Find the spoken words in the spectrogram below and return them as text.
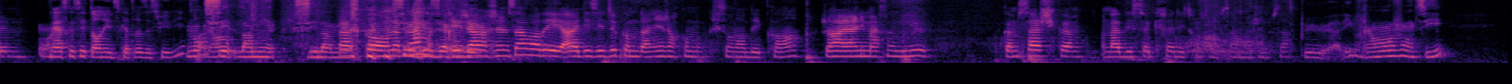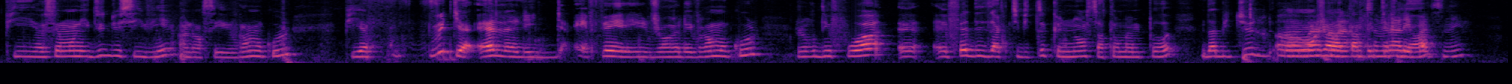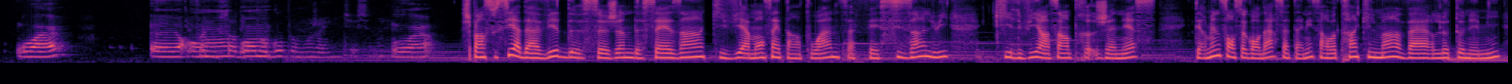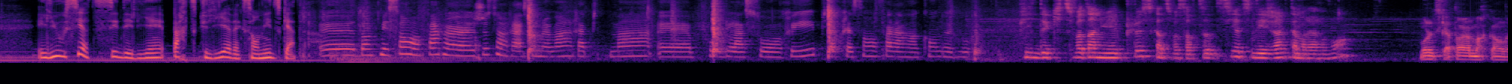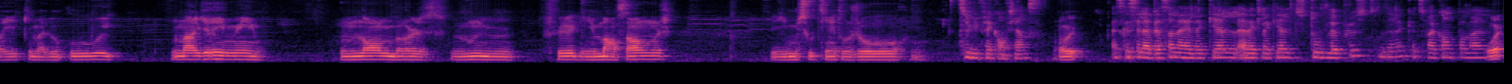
Mais est-ce que c'est ton éducatrice de suivi? Non, c'est la mienne. C'est la mienne. Parce qu'on a comme. réservé. Et genre, j'aime ça avoir des, euh, des éducs comme Daniel, genre comme qui sont dans des camps, genre à l'animation milieu. Comme ça, je suis comme. On a des secrets, des trucs comme ça, moi j'aime ça. Puis, elle est vraiment gentille. Puis euh, c'est mon éduc du civil, alors c'est vraiment cool. Puis euh, vu qu'elle, elle, est- elle fait, genre, elle est vraiment cool. Genre, des fois, euh, elle fait des activités que nous, on s'attend même pas. D'habitude, Ah on ouais, mange à la semaine, elle est cafétéria. patinée. Ouais. Euh, nous on, sort des on- pogos pour manger. Ouais. Je pense aussi à David, ce jeune de 16 ans qui vit à Mont-Saint-Antoine. Ça fait six ans, lui, qu'il vit en centre jeunesse. Il termine son secondaire cette année, s'en va tranquillement vers l'autonomie. Et lui aussi a tissé des liens particuliers avec son éducateur. Euh, donc, mais ça, on va faire juste un rassemblement rapidement euh, pour la soirée. Puis après ça, on va faire la rencontre de groupe. Puis de qui tu vas t'ennuyer le plus quand tu vas sortir d'ici? Y a-tu des gens que tu aimerais revoir? Mon éducateur Marc-André qui m'a beaucoup, malgré mes nombreuses fugues et mensonges, il me soutient toujours. Tu lui fais confiance? Oui, Est-ce que c'est la personne avec laquelle, avec laquelle tu t'ouvres le plus, tu dirais, que tu racontes pas mal? ouais.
